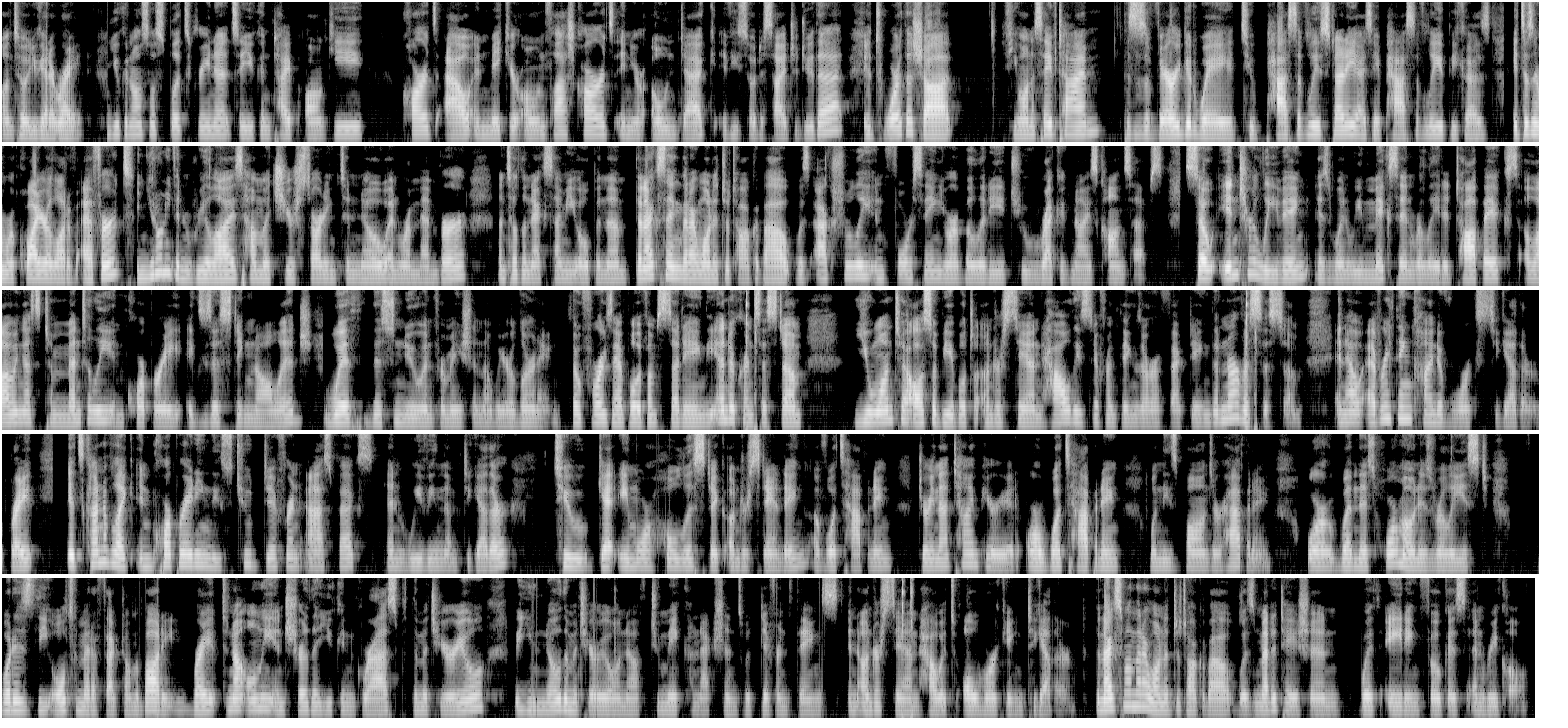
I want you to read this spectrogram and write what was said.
until you get it right. You can also split screen it so you can type Anki cards out and make your own flashcards in your own deck if you so decide to do that. It's worth a shot. If you want to save time, this is a very good way to passively study. I say passively because it doesn't require a lot of effort and you don't even realize how much you're starting to know and remember until the next time you open them. The next thing that I wanted to talk about was actually enforcing your ability to recognize concepts. So, interleaving is when we mix in related topics, allowing us to mentally incorporate existing knowledge with this new information that we are learning. So, for example, if I'm studying the endocrine system, you want to also be able to understand how these different things are affecting the nervous system and how everything kind of works together, right? It's kind of like incorporating these two different aspects and weaving them together to get a more holistic understanding of what's happening during that time period or what's happening when these bonds are happening or when this hormone is released what is the ultimate effect on the body, right? To not only ensure that you can grasp the material, but you know the material enough to make connections with different things and understand how it's all working together. The next one that I wanted to talk about was meditation with aiding focus and recall.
